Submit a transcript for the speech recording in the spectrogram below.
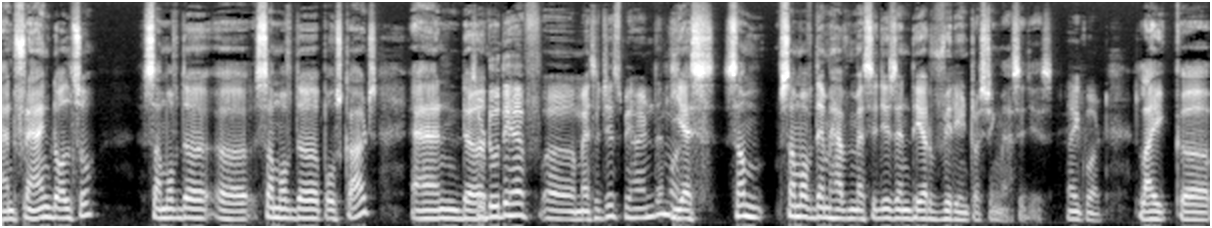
and franked also some of the uh, some of the postcards and uh, so do they have uh, messages behind them? or- yes some some of them have messages and they are very interesting messages Like what? like uh,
